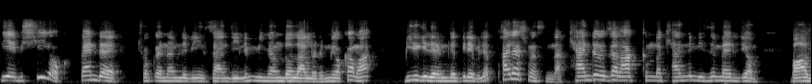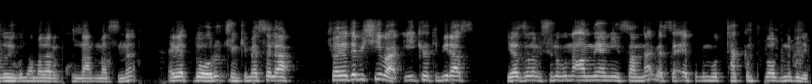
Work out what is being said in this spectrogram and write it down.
diye bir şey yok. Ben de çok önemli bir insan değilim. Milyon dolarlarım yok ama bilgilerimi de bile bile paylaşmasınlar. Kendi özel hakkımda kendim izin vereceğim bazı uygulamaların kullanmasını. Evet doğru çünkü mesela şöyle de bir şey var. İyi kötü biraz yazılım şunu bunu anlayan insanlar mesela Apple'ın bu takıntılı olduğunu bilir.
